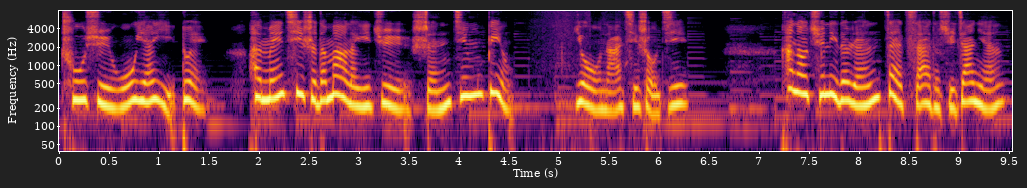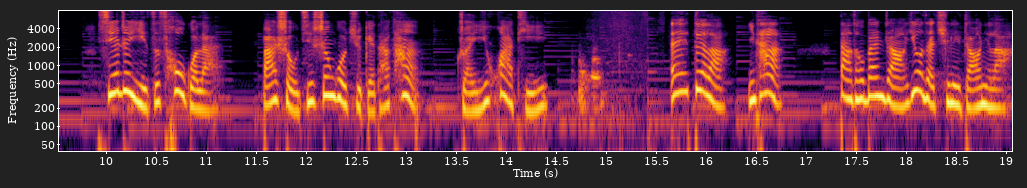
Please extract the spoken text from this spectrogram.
初旭无言以对，很没气势的骂了一句“神经病”，又拿起手机，看到群里的人再次艾特徐佳年，斜着椅子凑过来。把手机伸过去给他看，转移话题。哎，对了，你看，大头班长又在群里找你啦。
